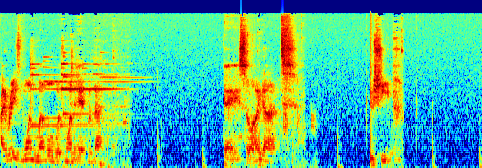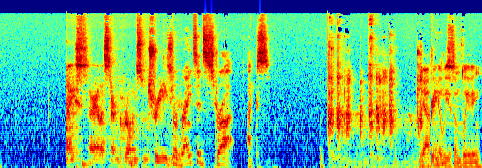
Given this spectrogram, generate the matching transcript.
I raised one level with one hit with that. Okay, so I got two sheep. Nice. All right, let's start growing some trees. Serrated strikes. Yeah, I think it leaves them bleeding.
